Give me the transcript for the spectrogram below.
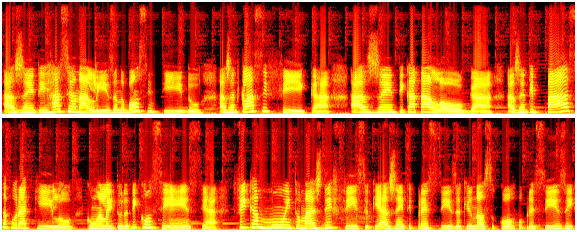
a gente racionaliza no bom sentido, a gente classifica, a gente cataloga, a gente passa por aquilo com uma leitura de consciência fica muito mais difícil que a gente precisa, que o nosso corpo precise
